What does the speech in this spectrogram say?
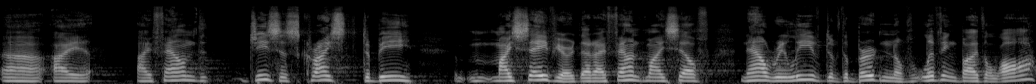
uh, I, I found Jesus Christ to be my Savior, that I found myself now relieved of the burden of living by the law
